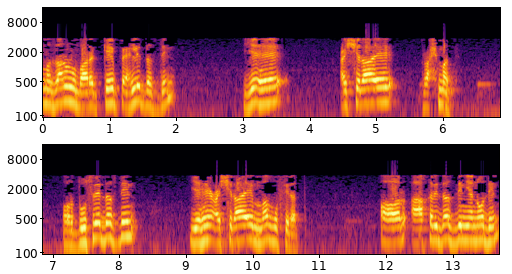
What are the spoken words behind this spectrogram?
رمضان المبارک کے پہلے دس دن، یہ ہے اشرائے رحمت۔ اور دوسرے دس دن، یہ ہے اشرائے مغفرت۔ اور آخری دس دن یا نو دن،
